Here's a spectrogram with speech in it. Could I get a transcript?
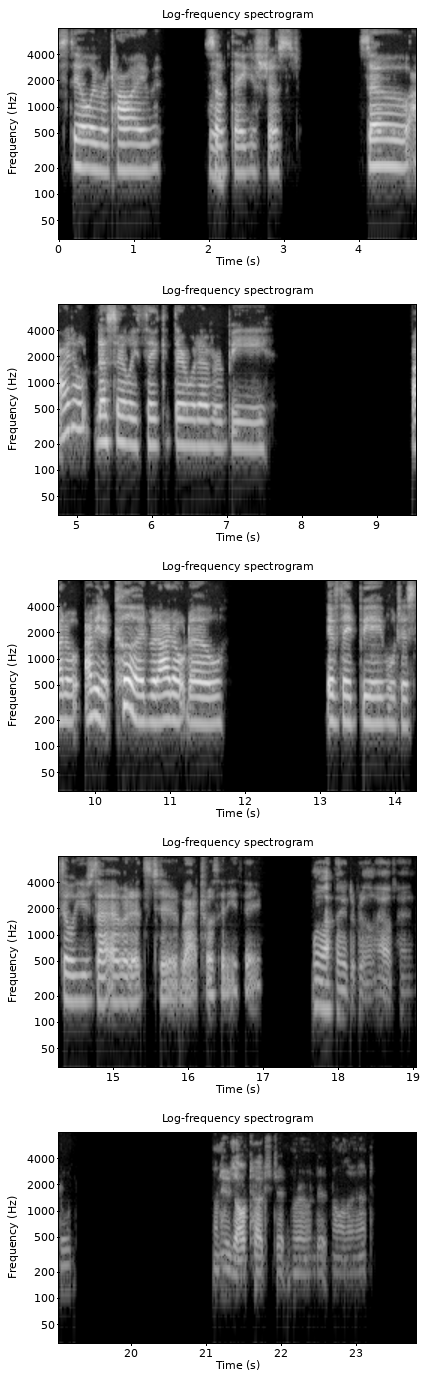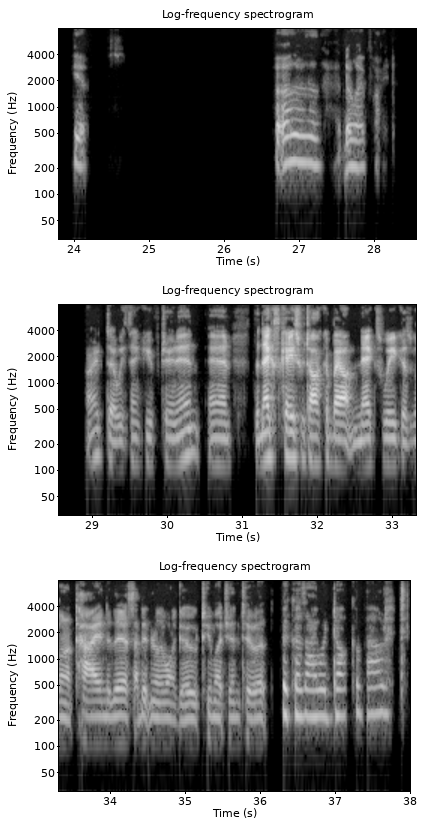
Still over time, Well- some things just so I don't necessarily think there would ever be I don't I mean it could, but I don't know if they'd be able to still use that evidence to match with anything. Well, I think it depends on how it's handled. And who's all touched it and ruined it and all that. Yeah. But other than that, no, I'm fine. All right, uh, we thank you for tuning in. And the next case we talk about next week is going to tie into this. I didn't really want to go too much into it. Because I would talk about it.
